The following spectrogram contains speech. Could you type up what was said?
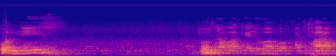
19 दूसरा वाक्य जो हुआ वो 18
